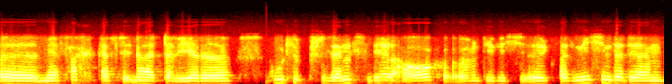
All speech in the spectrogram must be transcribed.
äh, mehr Fachkräfte innerhalb der Lehre, gute Präsenzlehre auch, äh, die sich äh, quasi nicht hinter der,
